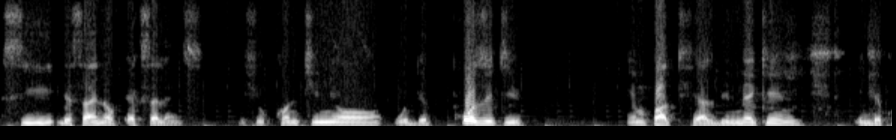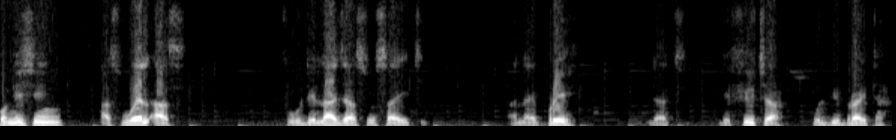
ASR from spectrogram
see the sign of excellence. We should continue with the positive impact he has been making in the commission as well as to the larger society. And I pray that the future will be brighter.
